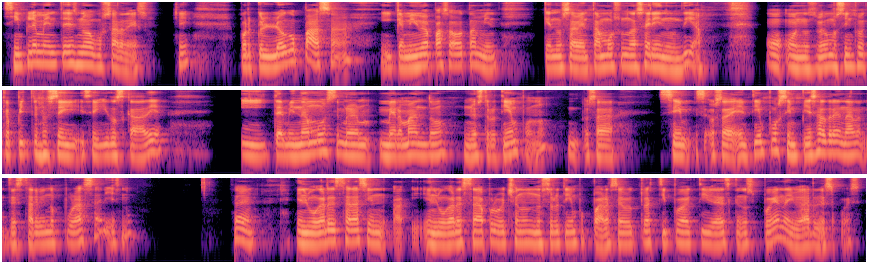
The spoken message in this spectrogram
Simplemente es no abusar de eso, ¿sí? Porque luego pasa, y que a mí me ha pasado también, nos aventamos una serie en un día, o, nos vemos cinco capítulos seguidos cada día, y terminamos mermando nuestro tiempo, ¿no? O sea, o sea, el tiempo se empieza a drenar de estar viendo puras series, ¿no? En lugar de estar haciendo, en lugar de estar aprovechando nuestro tiempo para hacer otro tipo de actividades que nos pueden ayudar después.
